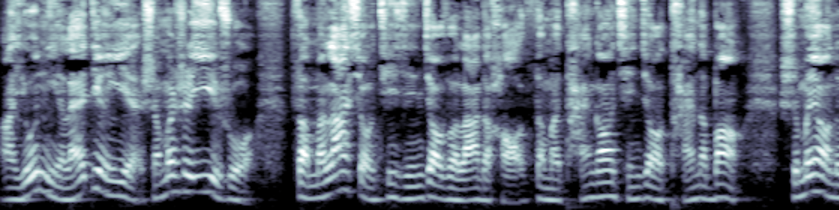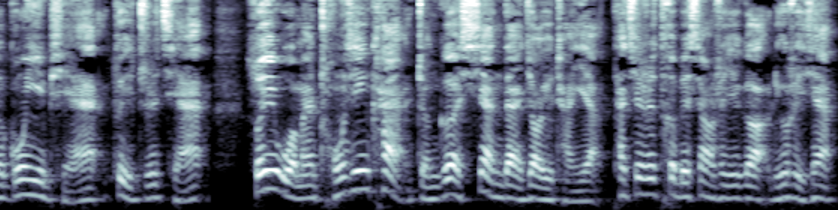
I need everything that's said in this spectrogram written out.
啊，由你来定义什么是艺术，怎么拉小提琴叫做拉得好，怎么弹钢琴叫弹得棒，什么样的工艺品最值钱。所以，我们重新看整个现代教育产业，它其实特别像是一个流水线。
